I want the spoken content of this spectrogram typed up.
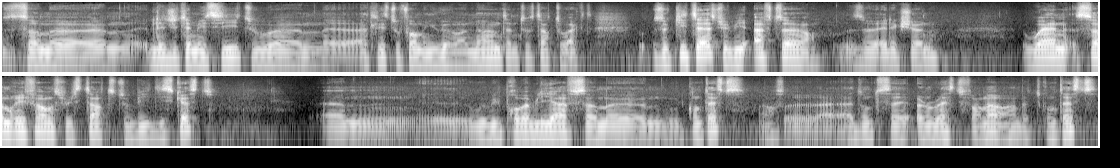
some uh, legitimacy to um, uh, at least to form a new government and to start to act. The key test will be after the election, when some reforms will start to be discussed. Um, we will probably have some um, contests. Or, uh, I don't say unrest for now, huh, but contests.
